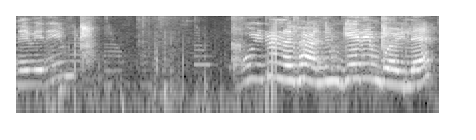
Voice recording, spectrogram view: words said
Ne vereyim? Buyurun efendim gelin böyle.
